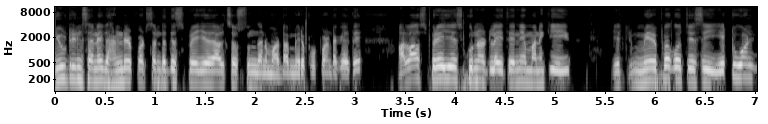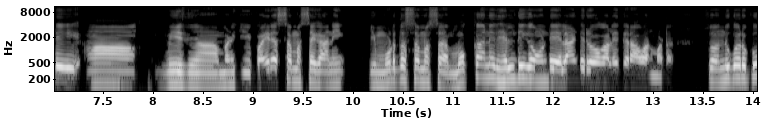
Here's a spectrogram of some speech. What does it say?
న్యూట్రిన్స్ అనేది హండ్రెడ్ పర్సెంట్ అయితే స్ప్రే చేయాల్సి వస్తుంది అనమాట మిరప పంటకైతే. అలా స్ప్రే చేసుకున్నట్లయితేనే మనకి మిరపకు వచ్చేసి ఎటువంటి మీ మనకి వైరస్ సమస్య కానీ ఈ ముడత సమస్య మొక్క అనేది హెల్తీగా ఉంటే ఎలాంటి రోగాలు అయితే రావన్నమాట. సో అందుకొరకు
